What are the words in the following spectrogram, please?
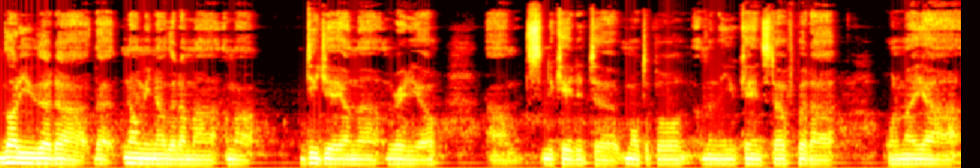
a lot of you that uh, that know me know that I'm a, I'm a DJ on the radio um, syndicated to multiple. I'm in the UK and stuff, but uh, one of my uh,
